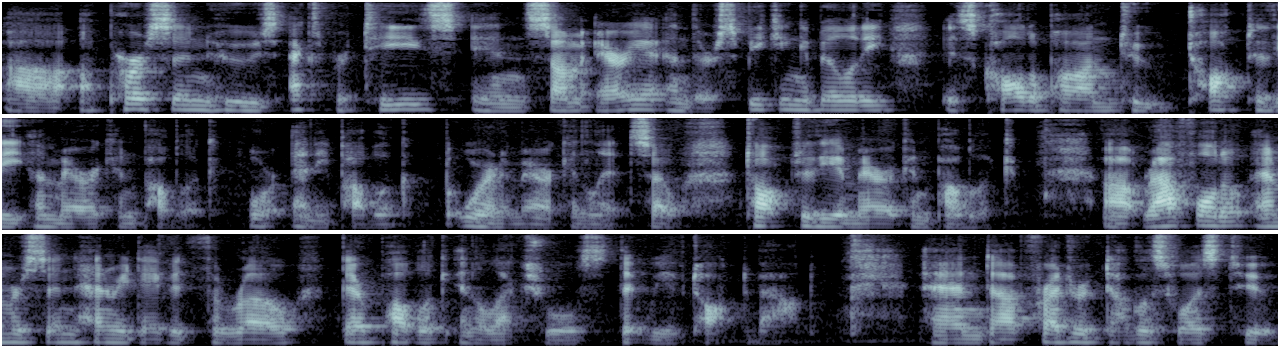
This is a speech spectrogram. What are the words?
uh, a person whose expertise in some area and their speaking ability is called upon to talk to the American public, or any public, but we're an American lit, so talk to the American public. Uh, Ralph Waldo Emerson, Henry David Thoreau, they're public intellectuals that we have talked about and uh, Frederick Douglass was too.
